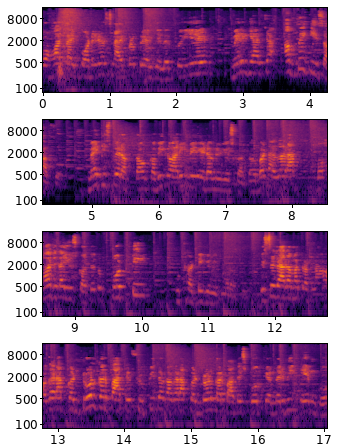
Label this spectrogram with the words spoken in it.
बहुत ज़्यादा इंपॉर्टेंट है स्नाइपर प्लेयर के लिए। तो ये मेरे ख्याल से अब भी के हिसाब से मैं जिस पे रखता हूँ? कभी कभार ही मैं ए डब्ल्यू यूज़ करता हूँ बट अगर आप बहुत ज़्यादा यूज़ करते हो तो फोर्टी टू थर्टी के बीच में रखो। इससे ज़्यादा मत रखना। अगर आप कंट्रोल कर पाते फिफ्टी तक अगर आप कंट्रोल कर पाते स्कोप के अंदर भी एम को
